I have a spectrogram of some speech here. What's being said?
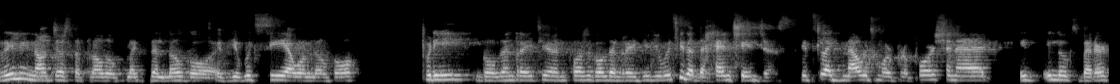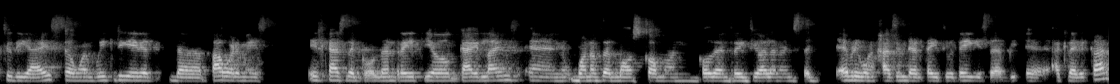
really not just the product, like the logo. If you would see our logo pre golden ratio and post golden ratio, you would see that the hand changes. It's like now it's more proportionate. It, it looks better to the eyes. So when we created the Power Mist, it has the golden ratio guidelines, and one of the most common golden ratio elements that everyone has in their day to day is a, uh, a, credit card.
